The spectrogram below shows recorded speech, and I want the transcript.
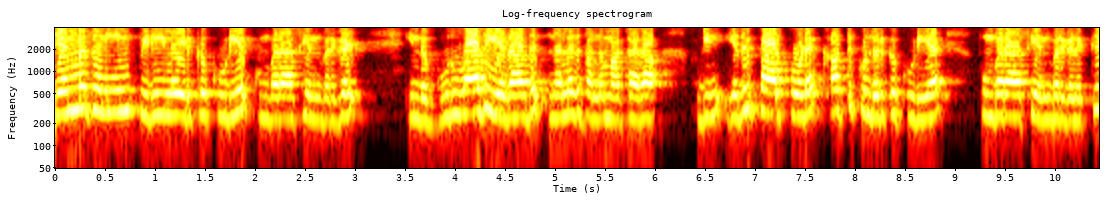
ஜென்மசனியின் பிடியில இருக்கக்கூடிய கும்பராசி அன்பர்கள் இந்த குருவாது ஏதாவது நல்லது பண்ண மாட்டாரா அப்படின்னு எதிர்பார்ப்போட காத்து கொண்டிருக்கக்கூடிய கும்பராசி அன்பர்களுக்கு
